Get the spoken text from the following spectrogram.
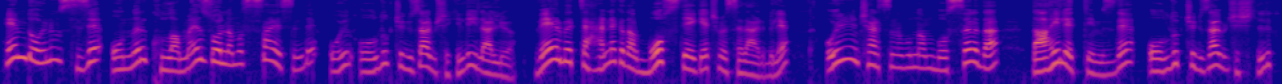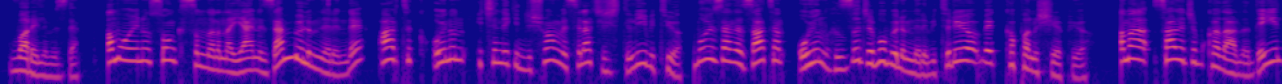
hem de oyunun size onları kullanmaya zorlaması sayesinde oyun oldukça güzel bir şekilde ilerliyor. Ve elbette her ne kadar boss diye geçmeseler bile oyunun içerisinde bulunan bossları da dahil ettiğimizde oldukça güzel bir çeşitlilik var elimizde. Ama oyunun son kısımlarında yani zen bölümlerinde artık oyunun içindeki düşman ve silah çeşitliliği bitiyor. Bu yüzden de zaten oyun hızlıca bu bölümleri bitiriyor ve kapanışı yapıyor. Ama sadece bu kadar da değil.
